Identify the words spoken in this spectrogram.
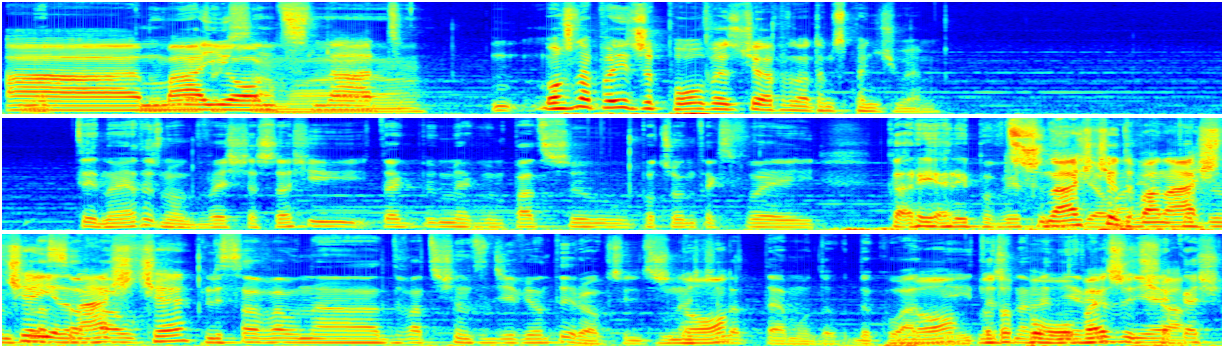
a No, no, mając tak samo, lat. Można powiedzieć, że połowę życia na pewno na tym spędziłem. Ty, no ja też mam 26 i tak bym jakbym patrzył początek swojej kariery powiedzmy 13, działania, to bym 12, plasował- 11. Plysował na 2009 rok, czyli 13 No. lat temu do, dokładnie. No, I no też to nawet nie połowę wiem, życia. Jakaś,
